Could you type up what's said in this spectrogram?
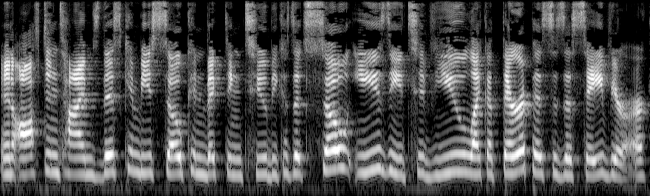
And oftentimes, this can be so convicting too because it's so easy to view like a therapist as a savior,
